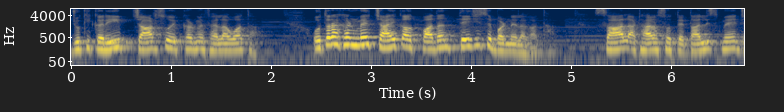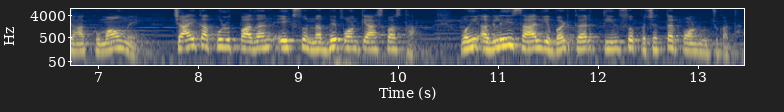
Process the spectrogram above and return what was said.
जो कि करीब 400 एकड़ में फैला हुआ था। उत्तराखंड में चाय का उत्पादन तेज़ी से बढ़ने लगा था। साल 1843 में जहाँ कुमाऊं में चाय का कुल उत्पादन 190 पाउंड के आसपास था। वहीं अगले ही साल ये बढ़कर 375 पौंड हो चुका था।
